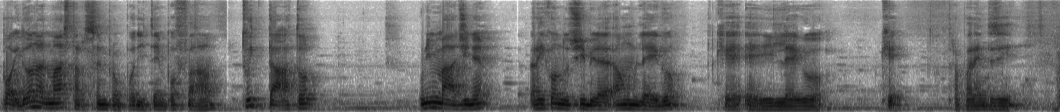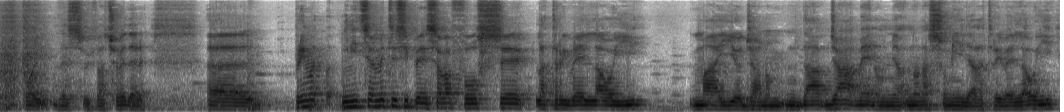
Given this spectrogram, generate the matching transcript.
Poi Donald Master sempre un po' di tempo fa ha twittato un'immagine riconducibile a un Lego che è il Lego che tra parentesi, poi adesso vi faccio vedere. Eh, prima, inizialmente si pensava fosse la trivella OI, ma io già, non, da, già a me non, non assomiglia alla trivella OI,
